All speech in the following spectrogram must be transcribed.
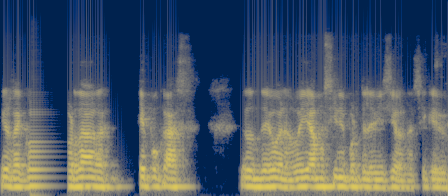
recordar épocas donde, bueno, veíamos cine por televisión, así que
